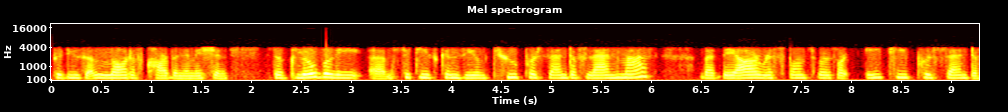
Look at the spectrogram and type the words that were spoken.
produce a lot of carbon emission. So globally, um, cities consume 2% of land mass, but they are responsible for 80% of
